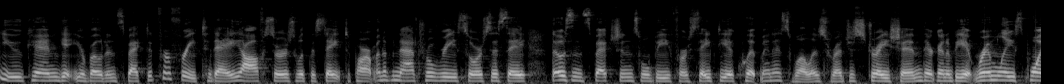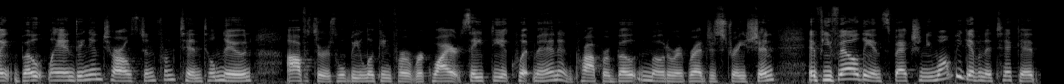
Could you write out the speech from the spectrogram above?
you can get your boat inspected for free today. Officers with the State Department of Natural Resources say those inspections will be for safety equipment as well as registration. They're going to be at Remley's Point Boat Landing in Charleston from 10 till noon. Officers will be looking for required safety equipment and proper boat and motor registration. If you fail the inspection, you won't be given a ticket.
